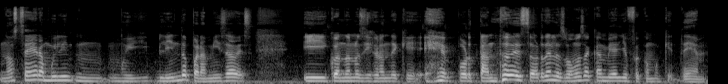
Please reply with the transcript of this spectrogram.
no sé, era muy, muy lindo para mí, ¿sabes? Y cuando nos dijeron de que por tanto desorden los vamos a cambiar, yo fue como que, damn.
